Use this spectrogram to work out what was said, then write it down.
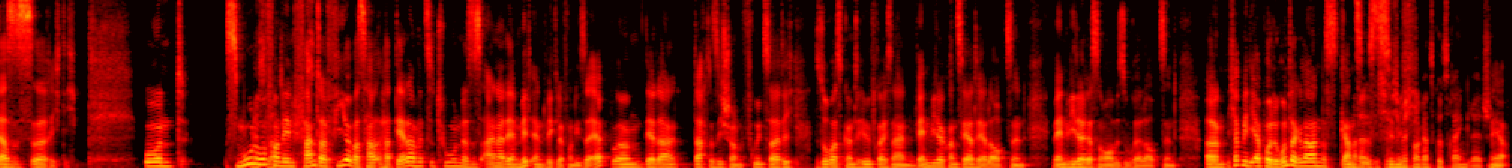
das ist äh, richtig. Und Smudo von den Fanta besser. 4, was ha hat der damit zu tun? Das ist einer der Mitentwickler von dieser App, ähm, der da dachte sich schon frühzeitig, sowas könnte hilfreich sein, wenn wieder Konzerte erlaubt sind, wenn wieder Restaurantbesuche erlaubt sind. Ähm, ich habe mir die App heute runtergeladen, das Ganze Warte, ist ich, ich ziemlich. möchte mal ganz kurz reingrätschen. ja,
